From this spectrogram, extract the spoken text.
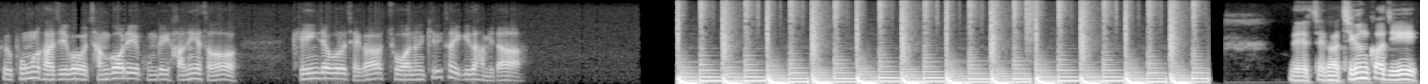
그 봉을 가지고 장거리 공격이 가능해서 개인적으로 제가 좋아하는 캐릭터이기도 합니다. 네, 제가 지금까지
